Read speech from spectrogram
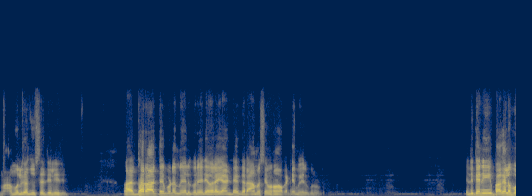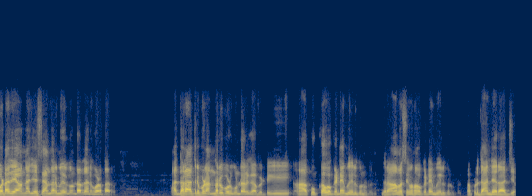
మామూలుగా చూస్తే తెలియదు అర్ధరాత్రి పూట మేలుకునేది ఎవరయ్యా అంటే గ్రామసింహం ఒకటే మేలుకుని ఉంటుంది. ఎందుకని? పగలపూట అది ఏమన్నా చేస్తే అందరు మేలుకుంటారు దాన్ని కొడతారు. అర్ధరాత్రి పూట అందరూ పడుకుంటారు కాబట్టి ఆ కుక్క ఒకటే మేలుకుని ఉంటుంది. గ్రామసింహం ఒకటే మేలుకుని ఉంటుంది. అప్పుడు దాందే రాజ్యం.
